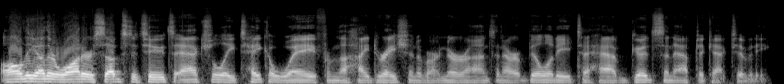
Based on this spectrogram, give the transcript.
All the other water substitutes actually take away from the hydration of our neurons and our ability to have good synaptic activity.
